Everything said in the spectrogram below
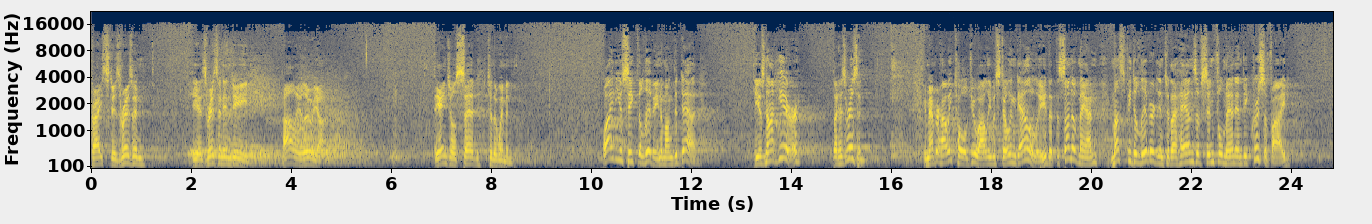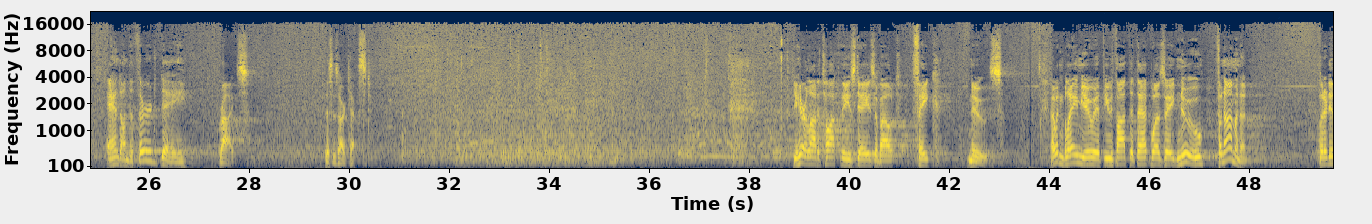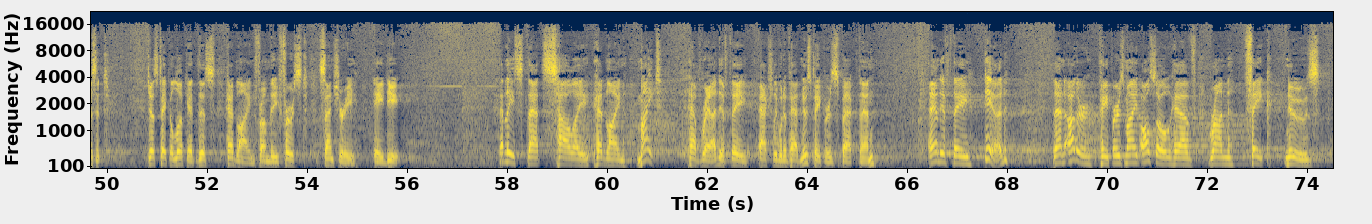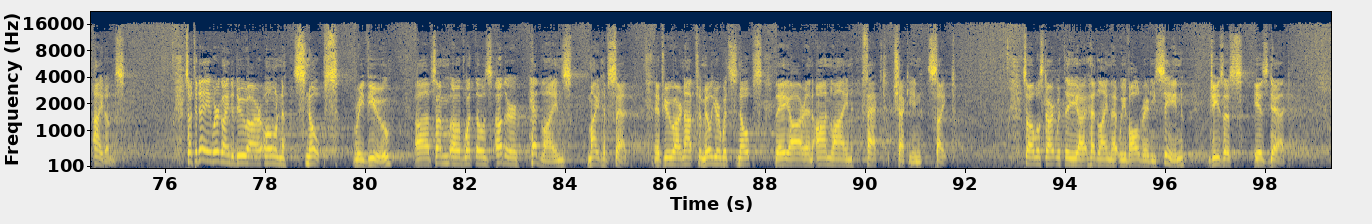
Christ is risen. He is risen indeed. Hallelujah. The angels said to the women, Why do you seek the living among the dead? He is not here, but has risen. Remember how he told you while he was still in Galilee that the Son of Man must be delivered into the hands of sinful men and be crucified, and on the third day rise. This is our text. You hear a lot of talk these days about fake news. I wouldn't blame you if you thought that that was a new phenomenon, but it isn't. Just take a look at this headline from the first century AD. At least that's how a headline might have read if they actually would have had newspapers back then. And if they did, then other papers might also have run fake news items. So today we're going to do our own Snopes review of some of what those other headlines might have said. If you are not familiar with Snopes, they are an online fact checking site. So we'll start with the uh, headline that we've already seen Jesus is dead.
